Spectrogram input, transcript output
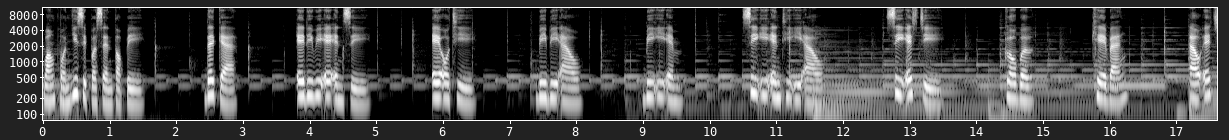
หวังผล 20%ต่อปี ได้แก่ ADVANC AOT BBL BEM CENTEL CSG Global KBank LH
